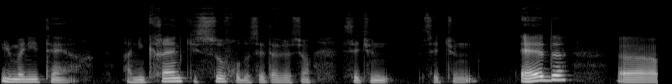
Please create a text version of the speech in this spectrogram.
humanitaire en Ukraine qui souffre de cette agression. C'est une, c'est une aide euh,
